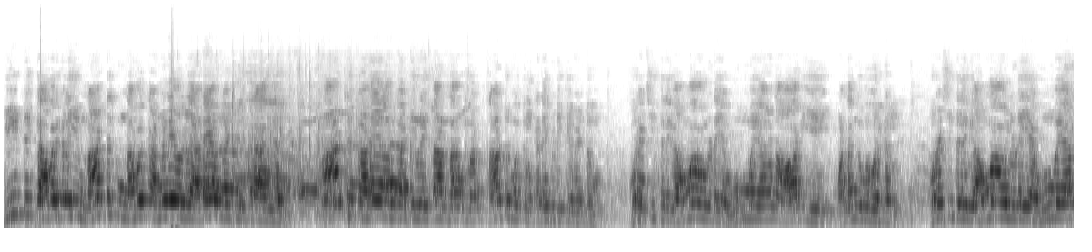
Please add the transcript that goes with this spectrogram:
வீட்டுக்கு அவர்களையும் நாட்டுக்கும் நமக்கு அண்ணனை அவர்களை அடையாளம் காட்டியிருக்கிறார்கள். நாட்டுக்கு அடையாளம் காட்டியவரைத்தான் நாம் நாட்டு மக்கள் கடைபிடிக்க வேண்டும். புரட்சி தலைவி அம்மாவனுடைய உண்மையான ஆவியை வணங்குபவர்கள் புரட்சி தலைவி அம்மாவனுடைய உண்மையான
